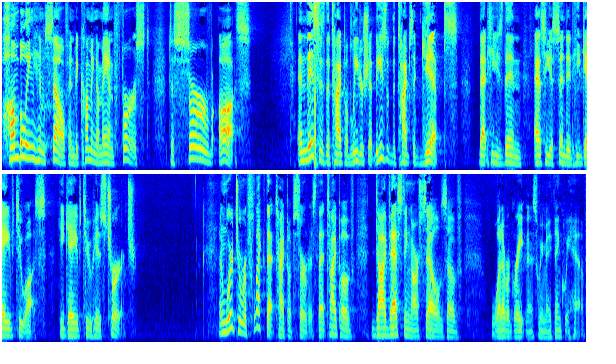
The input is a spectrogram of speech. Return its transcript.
humbling himself and becoming a man first to serve us. And this is the type of leadership, these are the types of gifts that he's then, as he ascended, he gave to us, he gave to his church. And we're to reflect that type of service, that type of divesting ourselves of whatever greatness we may think we have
